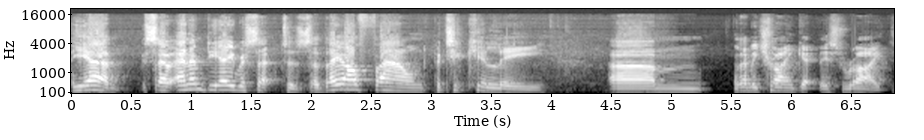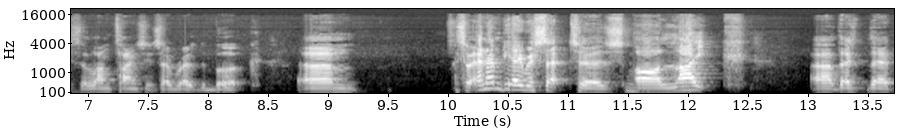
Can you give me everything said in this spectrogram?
Yeah, so NMDA receptors, so they are found particularly. Um, let me try and get this right. It's a long time since I wrote the book. Um, so NMDA receptors are like uh, they're, they're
